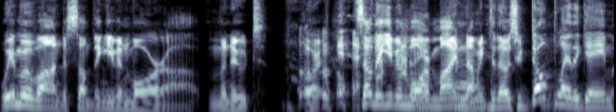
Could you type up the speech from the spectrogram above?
We move on to something even more uh, minute or something even more mind numbing to those who don't play the game,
